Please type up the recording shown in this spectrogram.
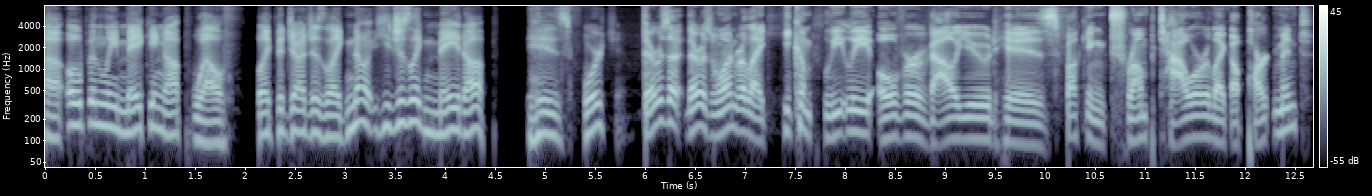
uh, openly making up wealth. Like the judge is like, no, he just like made up his fortune. There was a there was one where like he completely overvalued his fucking Trump Tower like apartment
